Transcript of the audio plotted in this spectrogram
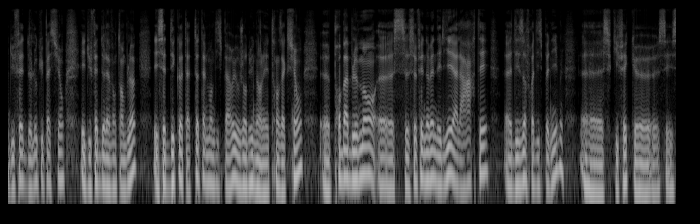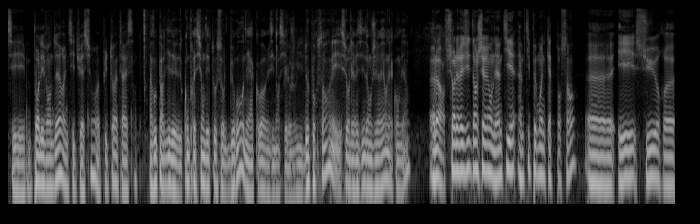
du fait de l'occupation et du fait de la vente en bloc. Et cette décote a totalement disparu aujourd'hui dans les transactions. probablement, ce, ce, phénomène est lié à la rareté des offres disponibles, ce qui fait que c'est pour les vendeurs une situation plutôt intéressante. Ah, vous parliez de compression des taux sur le bureau, on est à quoi résidentiel aujourd'hui? 2% et sur les résidents gérés, on est à combien? Alors sur les résidents gérés, on est un petit un petit peu moins de 4%, euh, et sur euh,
